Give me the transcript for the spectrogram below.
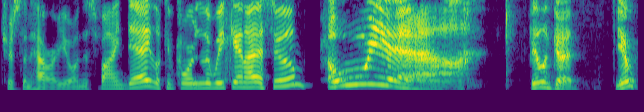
Tristan, how are you on this fine day? Looking forward to the weekend, I assume? Oh, yeah. Feeling good. You?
